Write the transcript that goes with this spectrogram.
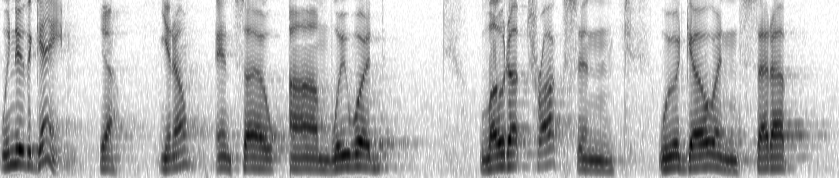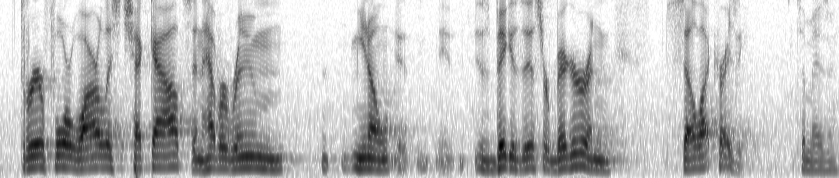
we knew the game, Yeah. you know? And so um, we would load up trucks and we would go and set up three or four wireless checkouts and have a room, you know, as big as this or bigger and sell like crazy. It's amazing.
